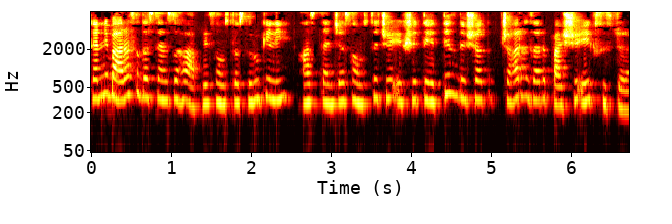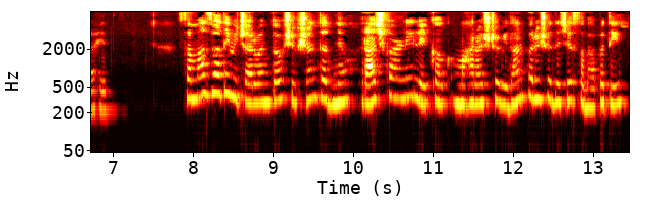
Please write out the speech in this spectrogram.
त्यांनी बारा सदस्यांसह आपली संस्था सुरू केली. आज त्यांच्या संस्थेचे एकशे तेहतीस देशात चार हजार पाचशे एक सिस्टर आहेत. समाजवादी विचारवंत शिक्षणतज्ज्ञ राजकारणी लेखक महाराष्ट्र विधान परिषदेचे सभापती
